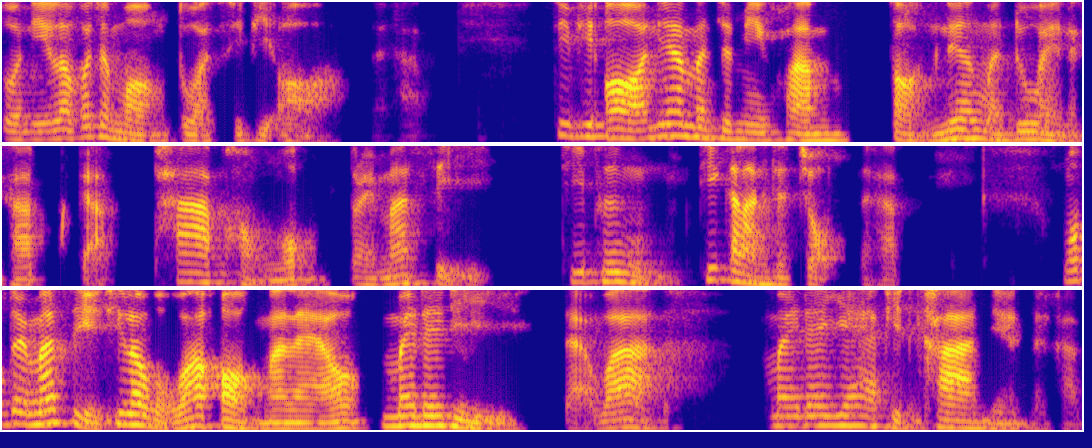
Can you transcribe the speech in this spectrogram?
ตัวนี้เราก็จะมองตัว CPO นะครับ CPALL เนี่ยมันจะมีความต่อเนื่องมาด้วยนะครับ กับภาพของงบไตรมาส4 ที่เพิ่งที่กำลังจะจบนะครับ งบไตรมาส4ที่เราบอกว่าออกมาแล้วไม่ได้ดี แต่ว่าไม่ได้แย่ผิดคาดเนี่ยนะครับ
